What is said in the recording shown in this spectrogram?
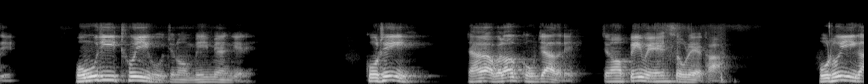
စေဘုံကြီးထွန်းရီကိုကျွန်တော်မေးမြန်းခဲ့တယ်ကိုထင်းဒါကဘယ်လောက်ကုန်ကြတယ်ကျွန်တော်ပေးမယ်ဆိုတဲ့အခါဘိုးထွန်းကြီးက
